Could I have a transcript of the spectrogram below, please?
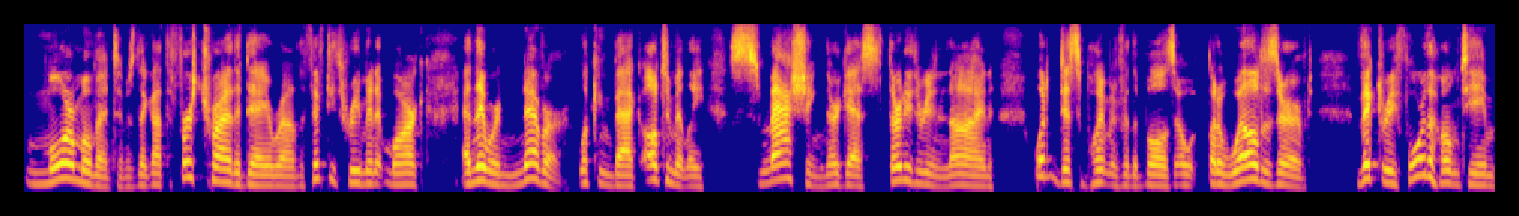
more momentum as they got the first try of the day around the 53 minute mark, and they were never looking back, ultimately smashing their guests 33 to 9. What a disappointment for the Bulls, oh, but a well deserved victory for the home team,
